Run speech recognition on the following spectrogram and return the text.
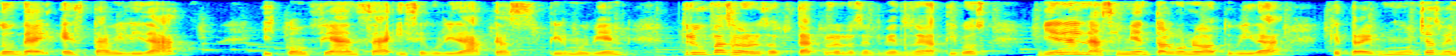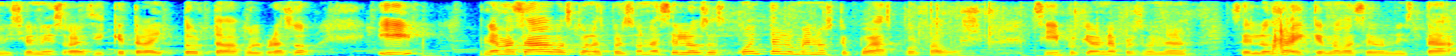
donde hay estabilidad y confianza y seguridad, te vas a sentir muy bien. Triunfas sobre los obstáculos, los sentimientos negativos. Viene el nacimiento, algo nuevo a tu vida que trae muchas bendiciones. Ahora sí que trae torta bajo el brazo. Y nada más aguas con las personas celosas. Cuenta lo menos que puedas, por favor. Sí, porque hay una persona celosa y que no va a ser honesta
